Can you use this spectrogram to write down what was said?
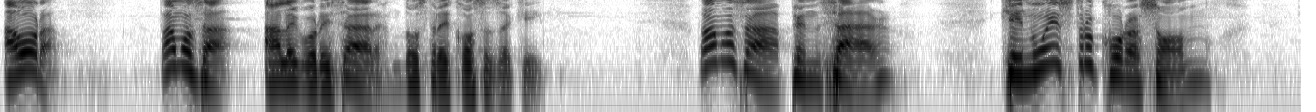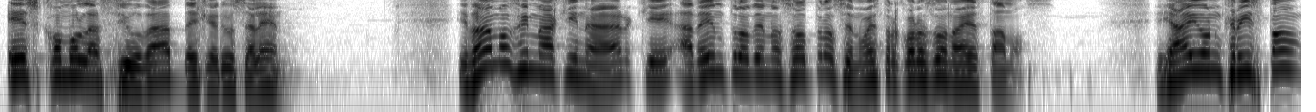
Ahora, vamos a alegorizar dos, tres cosas aquí. Vamos a pensar que nuestro corazón es como la ciudad de Jerusalén. Y vamos a imaginar que adentro de nosotros, en nuestro corazón, ahí estamos. Y hay un Cristo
